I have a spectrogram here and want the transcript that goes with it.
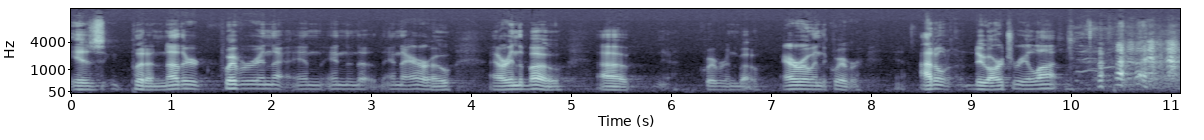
is put another quiver in the, in, in the, in the arrow or in the bow. Uh, quiver in the bow. Arrow in the quiver. I don't do archery a lot.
